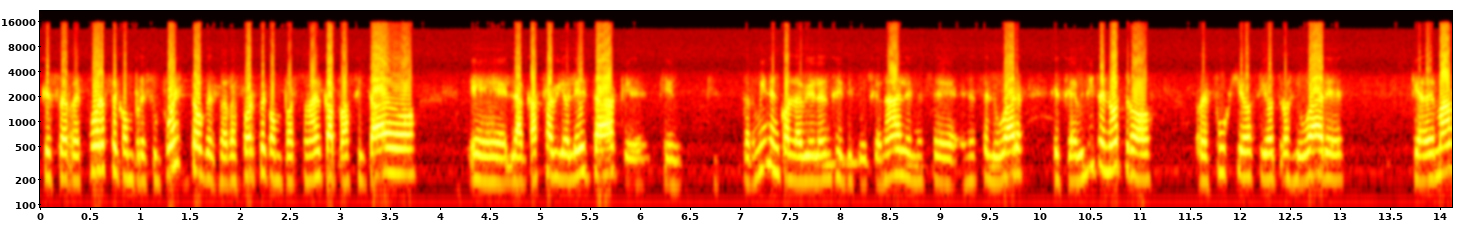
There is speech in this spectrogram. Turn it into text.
que se refuerce con presupuesto, que se refuerce con personal capacitado, eh, la Casa Violeta, que, que, terminen con la violencia institucional en ese, en ese lugar, que se habiliten otros refugios y otros lugares, que además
